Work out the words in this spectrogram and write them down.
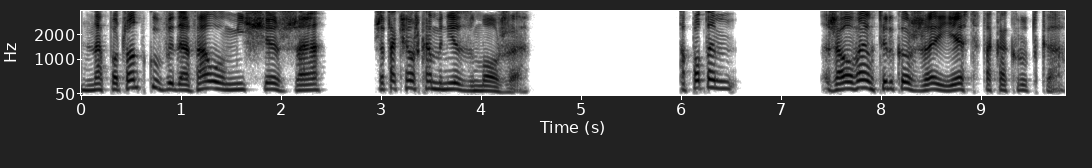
Na początku wydawało mi się, że, że ta książka mnie zmoże. A potem Żałowałem tylko, że jest taka krótka.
